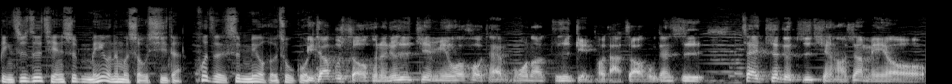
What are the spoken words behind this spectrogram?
秉志之前是没有那么熟悉的，或者是没有合作过，比较不熟，可能就是见面或后台碰到就是点头打招呼，但是在这个之前好像没有。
